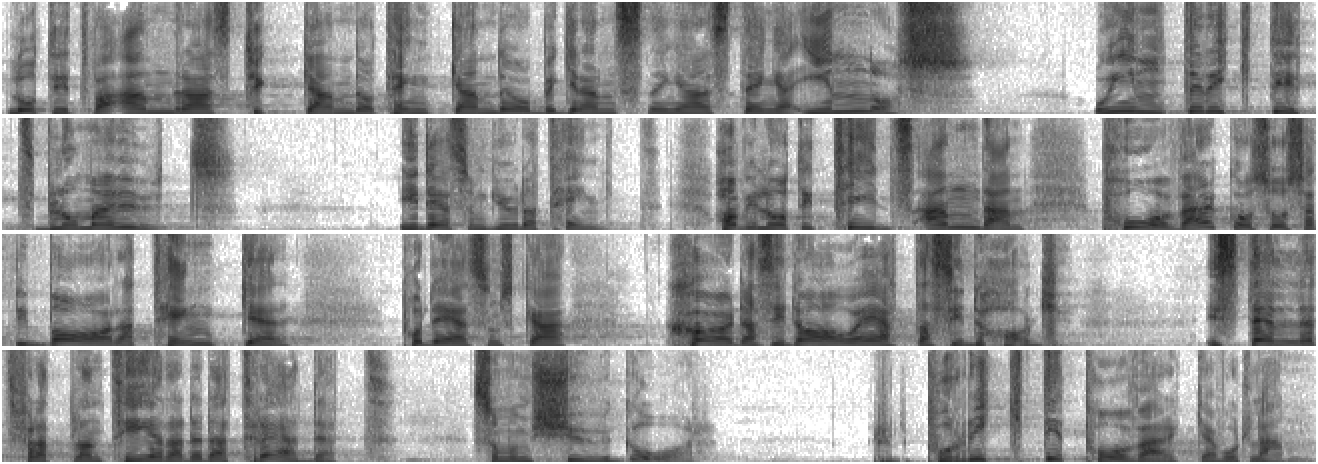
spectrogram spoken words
låtit vad andras tyckande och tänkande och begränsningar stänga in oss och inte riktigt blomma ut i det som Gud har tänkt? Har vi låtit tidsandan påverka oss så att vi bara tänker på det som ska skördas idag och ätas idag istället för att plantera det där trädet som om 20 år på riktigt påverkar vårt land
